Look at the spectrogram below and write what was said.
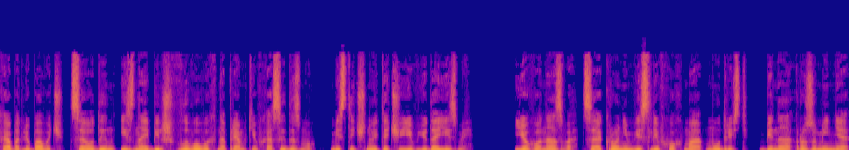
Хабад Любавич це один із найбільш впливових напрямків хасидизму, містичної течії в юдаїзмі. Його назва це акронім віслів хохма, мудрість, біна, розуміння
